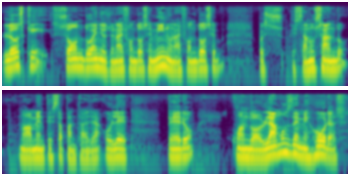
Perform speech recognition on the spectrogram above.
los que son dueños de un iPhone 12 mini, un iPhone 12, pues están usando nuevamente esta pantalla OLED. Pero cuando hablamos de mejoras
